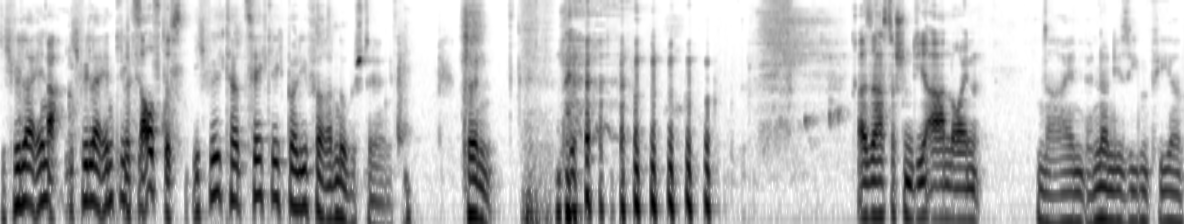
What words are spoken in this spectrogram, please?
Ich will end, Ja. ich will ja endlich. Willst du aufrüsten? Ich will tatsächlich bei Lieferando bestellen. Können. Also hast du schon die A9. Nein, wenn dann die 7.4.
